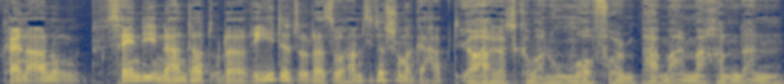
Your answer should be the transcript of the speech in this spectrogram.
keine Ahnung, das Handy in der Hand hat oder redet oder so, haben Sie das schon mal gehabt? Ja, das kann man humorvoll ein paar Mal machen, dann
